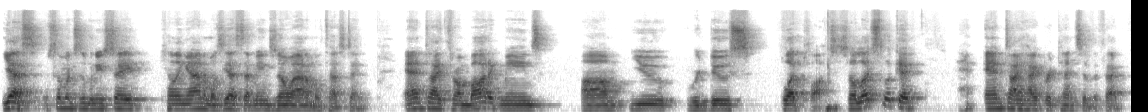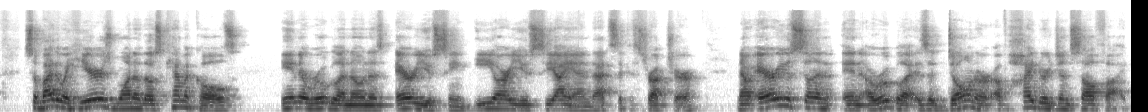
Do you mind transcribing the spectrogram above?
yes, someone says when you say killing animals, yes, that means no animal testing. Anti-thrombotic means um, you reduce blood clots. So let's look at anti-hypertensive effect. So by the way, here's one of those chemicals in arugula known as erucin, E-R-U-C-I-N. That's the structure. Now, erucin in arugula is a donor of hydrogen sulfide.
